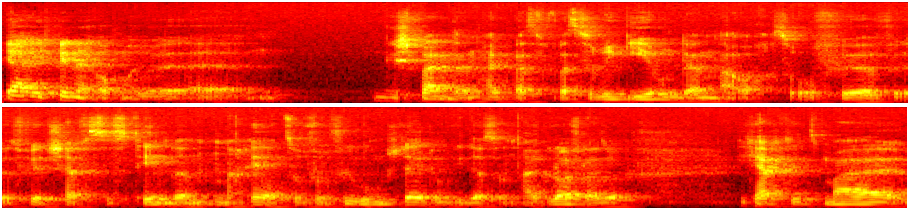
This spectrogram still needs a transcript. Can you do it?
ja, ich bin ja auch mal äh, gespannt dann halt, was, was die Regierung dann auch so für, für das Wirtschaftssystem dann nachher zur Verfügung stellt und wie das dann halt läuft. Also ich habe jetzt mal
